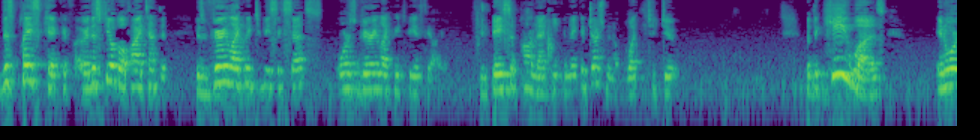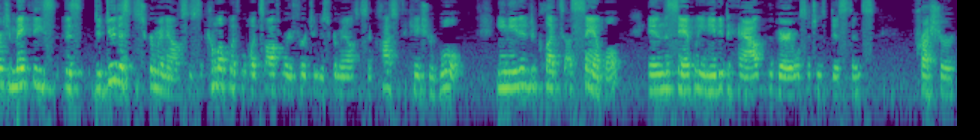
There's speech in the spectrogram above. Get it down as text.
this place kick, if, or this field goal, if I attempt it, is very likely to be a success or is very likely to be a failure. And based upon that, he can make a judgment of what to do. But the key was, in order to make these, this, to do this discriminant analysis, to come up with what's often referred to in discriminant analysis, a classification rule. He needed to collect a sample, and in the sample he needed to have the variables such as distance, pressure,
